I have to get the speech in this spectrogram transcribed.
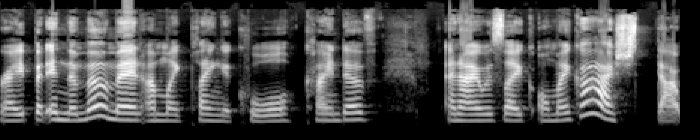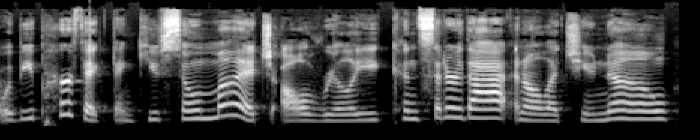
Right. But in the moment, I'm like playing it cool, kind of. And I was like, oh my gosh, that would be perfect. Thank you so much. I'll really consider that and I'll let you know.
